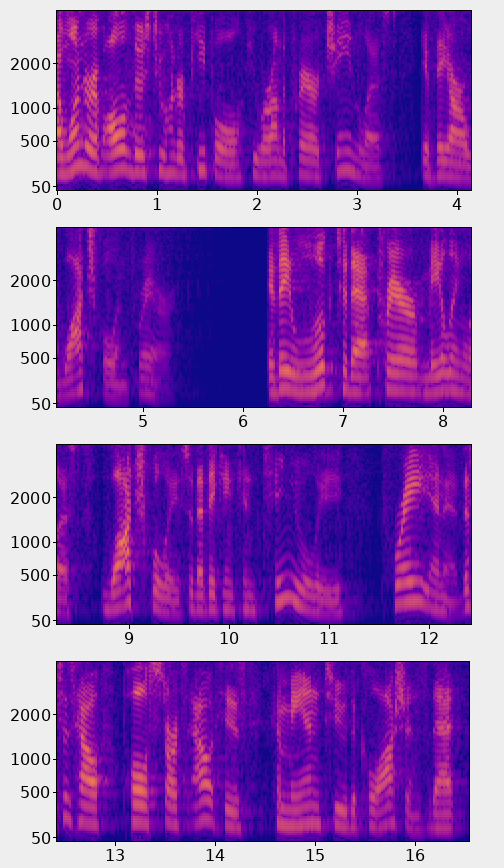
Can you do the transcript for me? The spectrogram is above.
I wonder if all of those 200 people who are on the prayer chain list, if they are watchful in prayer. If they look to that prayer mailing list watchfully so that they can continually pray in it. This is how Paul starts out his command to the Colossians that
